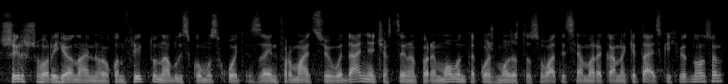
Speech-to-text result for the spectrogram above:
ширшого регіонального конфлікту на близькому сході. За інформацією видання, частина перемовин також може стосуватися американо-китайських відносин,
